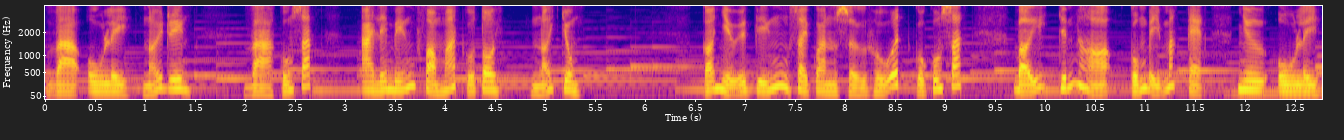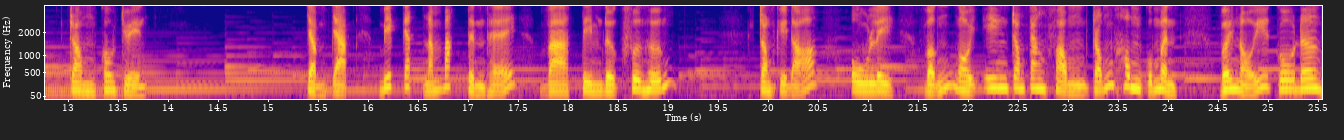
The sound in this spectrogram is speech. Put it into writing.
và Uli nói riêng và cuốn sách Ai lấy miếng format của tôi nói chung. Có nhiều ý kiến xoay quanh sự hữu ích của cuốn sách bởi chính họ cũng bị mắc kẹt như Uli trong câu chuyện. Chậm chạp biết cách nắm bắt tình thế và tìm được phương hướng. Trong khi đó, Uli vẫn ngồi yên trong căn phòng trống không của mình với nỗi cô đơn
